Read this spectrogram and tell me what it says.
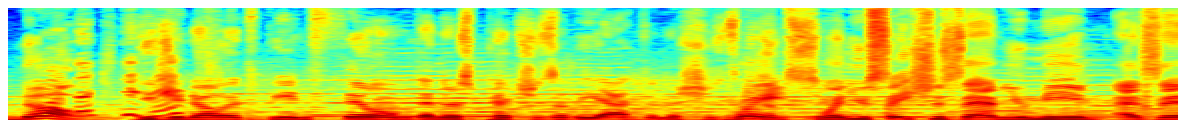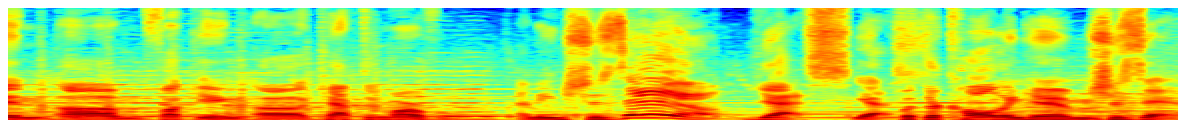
No. Did you know it's being filmed and there's pictures of the actor in the Shazam Wait, suit? when you say Shazam, you mean as in um fucking uh Captain Marvel? I mean Shazam. Yes. Yes. But they're calling him Shazam.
